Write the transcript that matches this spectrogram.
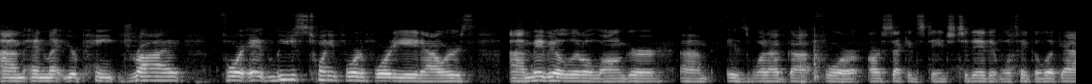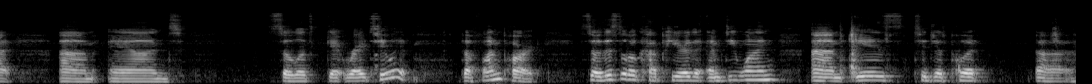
um, and let your paint dry for at least 24 to 48 hours, um, maybe a little longer um, is what I've got for our second stage today that we'll take a look at. Um, and so let's get right to it, the fun part. So this little cup here, the empty one, um, is to just put uh,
